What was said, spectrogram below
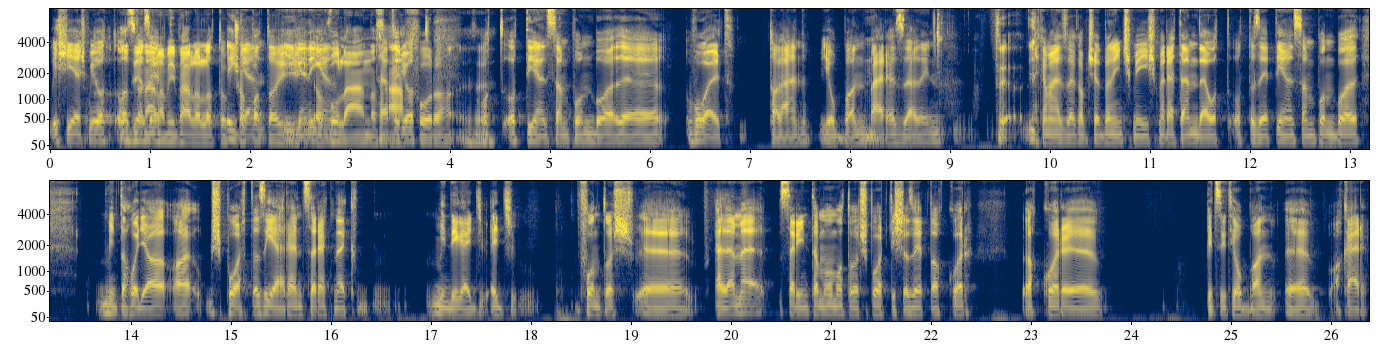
és ilyesmi. Ott, az ott ilyen azért, állami vállalatok igen, csapatai, igen, igen. a volán, az tehát, áfora. Ott, ott, ott ilyen szempontból volt talán jobban, hmm. bár ezzel én, nekem ezzel kapcsolatban nincs mély ismeretem, de ott, ott azért ilyen szempontból, mint ahogy a, a sport az ilyen rendszereknek mindig egy, egy fontos eleme. Szerintem a motorsport is azért akkor, akkor picit jobban, akár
